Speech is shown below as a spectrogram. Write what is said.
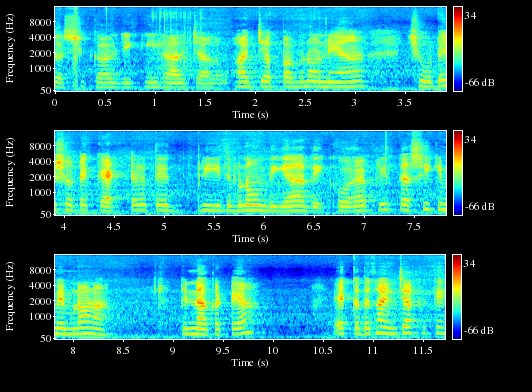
ਸਤਿ ਸ਼੍ਰੀ ਅਕਾਲ ਜੀ, ਕੀ ਹਾਲ ਚਾਲ? ਅੱਜ ਆਪਾਂ ਬਣਾਉਨੇ ਆ ਛੋਟੇ ਛੋਟੇ ਕੈਟ ਤੇ ਪ੍ਰੀਤ ਬਣਾਉਂਦੀ ਆ, ਦੇਖੋ। ਇਹ ਪ੍ਰੀਤ, ਦੱਸੀ ਕਿਵੇਂ ਬਣਾਉਣਾ? ਕਿੰਨਾ ਕੱਟਿਆ? ਇੱਕ ਦਿਖਾਈ ਚੱਕ ਕੇ,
